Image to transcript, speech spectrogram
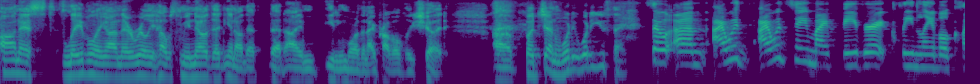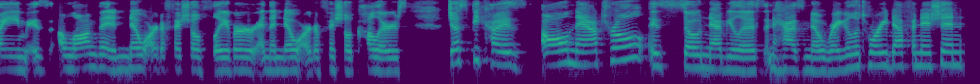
honest labeling on there really helps me know that you know that that I'm eating more than I probably should. Uh, but Jen, what do, what do you think? So um, I would I would say my favorite clean label claim is along the no artificial flavor and the no artificial colors, just because all natural is so nebulous and has no regulatory definition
